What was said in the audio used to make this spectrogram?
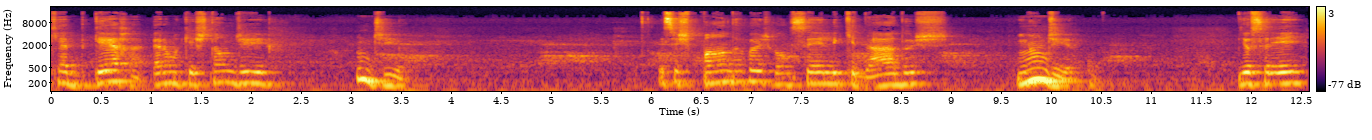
que a guerra era uma questão de um dia. Esses pândavas vão ser liquidados em um dia. E eu serei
